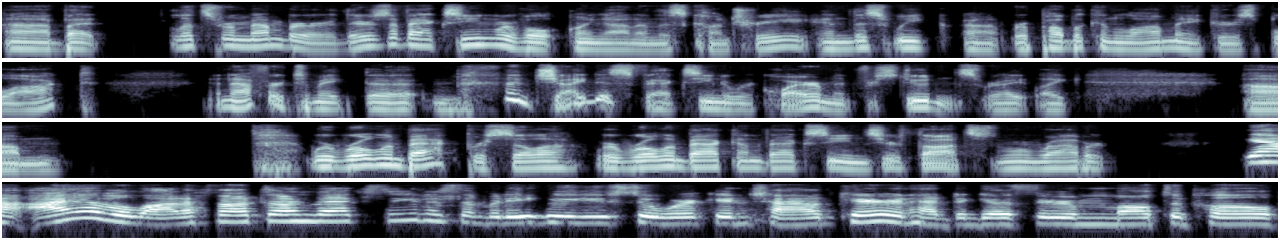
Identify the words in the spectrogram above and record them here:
uh, but let's remember there's a vaccine revolt going on in this country, and this week uh, Republican lawmakers blocked an effort to make the meningitis vaccine a requirement for students. Right, like, um, we're rolling back, Priscilla. We're rolling back on vaccines. Your thoughts, Robert? Yeah, I have a lot of thoughts on vaccine as somebody who used to work in childcare and had to go through multiple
